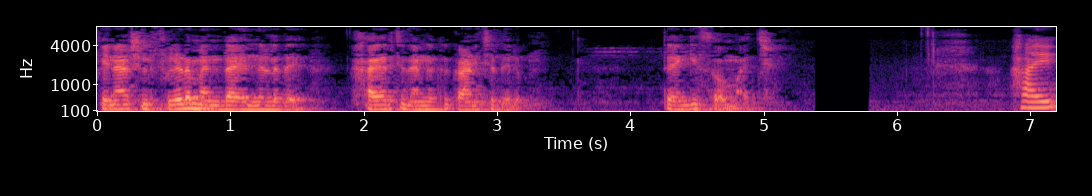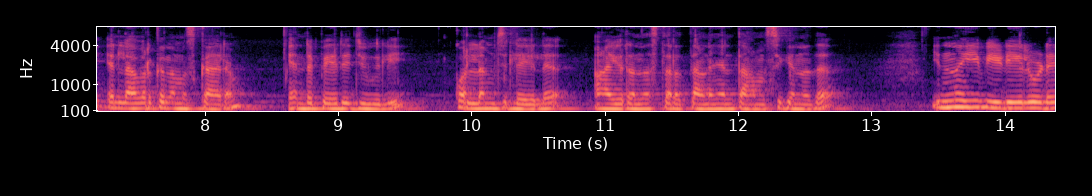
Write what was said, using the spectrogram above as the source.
ഫിനാൻഷ്യൽ ഫ്രീഡം എന്താ എന്നുള്ളത് ഹയർച്ച് ഞങ്ങൾക്ക് കാണിച്ചു തരും. താങ്ക് സോ മച്ച് ഹായ് എല്ലാവർക്കും നമസ്കാരം. എന്റെ പേര് ജൂലി. കൊല്ലം ജില്ലയിൽ ആയുർ എന്ന സ്ഥലത്താണ് ഞാൻ താമസിക്കുന്നത്. ഇന്ന് ഈ വീഡിയോയിലൂടെ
